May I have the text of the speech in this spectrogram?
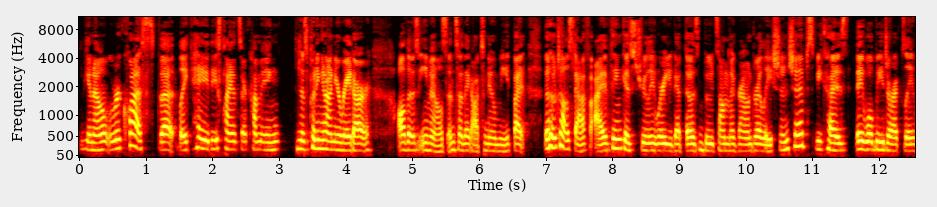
you know, request that like, hey, these clients are coming, just putting it on your radar all those emails. And so they got to know me. But the hotel staff, I think is truly where you get those boots on the ground relationships because they will be directly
